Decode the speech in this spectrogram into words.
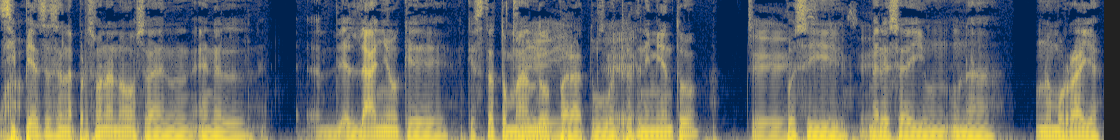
si piensas en la persona, ¿no? O sea, en, en el, el daño que, que está tomando Sí, para tu sí. entretenimiento, Sí, pues sí, merece ahí un- una, una morralla.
